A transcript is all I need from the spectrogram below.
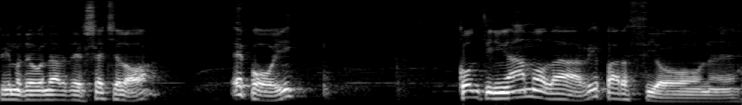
prima devo andare a vedere se ce l'ho. E poi continuiamo la riparazione.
